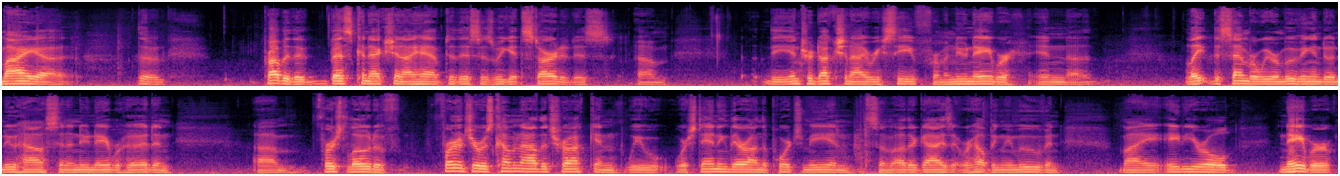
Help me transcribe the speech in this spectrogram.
my uh, the probably the best connection I have to this as we get started is um, the introduction I received from a new neighbor in uh, late December. We were moving into a new house in a new neighborhood, and um, first load of furniture was coming out of the truck, and we were standing there on the porch, me and some other guys that were helping me move, and my 80 year old neighbor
